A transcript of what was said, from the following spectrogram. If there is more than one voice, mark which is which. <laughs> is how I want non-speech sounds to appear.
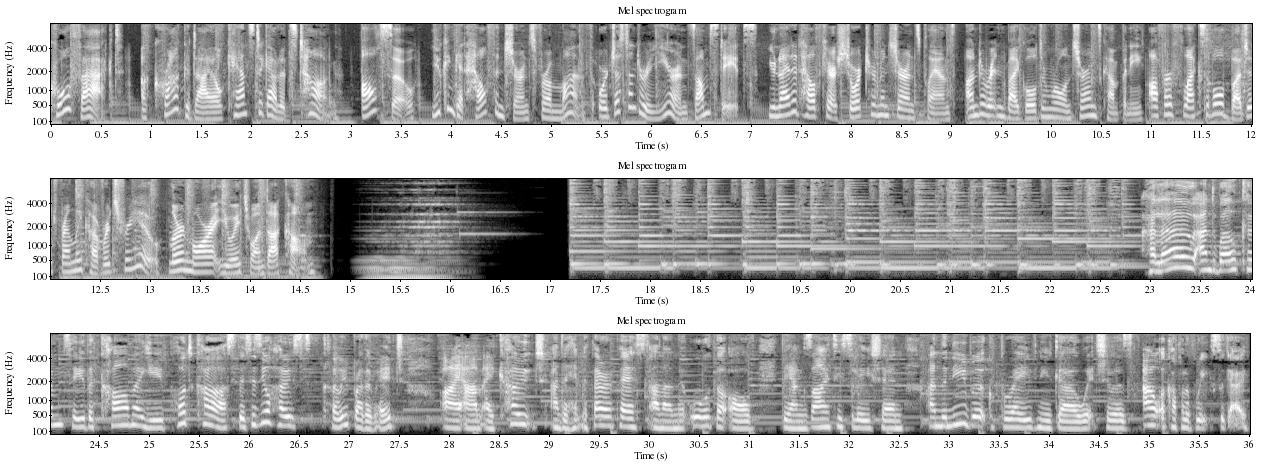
Speaker 1: Cool fact a crocodile can't stick out its tongue. Also, you can get health insurance for a month or just under a year in some states. United Healthcare short term insurance plans, underwritten by Golden Rule Insurance Company, offer flexible, budget friendly coverage for you. Learn more at uh1.com.
Speaker 2: Hello and welcome to the Calmer You podcast. This is your host, Chloe Brotheridge. I am a coach and a hypnotherapist, and I'm the author of The Anxiety Solution and the new book, Brave New Girl, which was out a couple of weeks ago.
